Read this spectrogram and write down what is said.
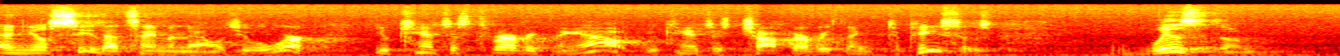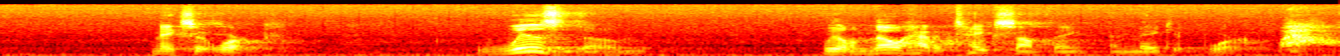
and you'll see that same analogy will work. You can't just throw everything out. You can't just chop everything to pieces. Wisdom makes it work. Wisdom will know how to take something and make it work. Wow,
